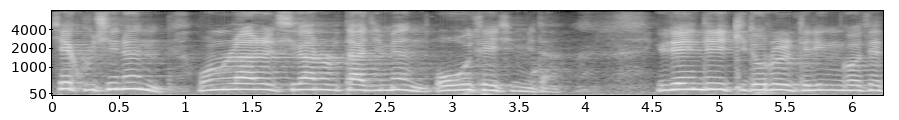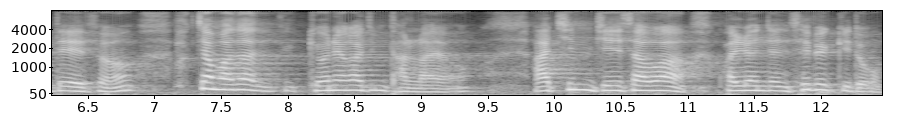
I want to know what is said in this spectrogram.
제9시는 오늘날 시간으로 따지면 오후 3시입니다. 유대인들이 기도를 드린 것에 대해서 학자마다 견해가 좀 달라요. 아침 제사와 관련된 새벽 기도,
